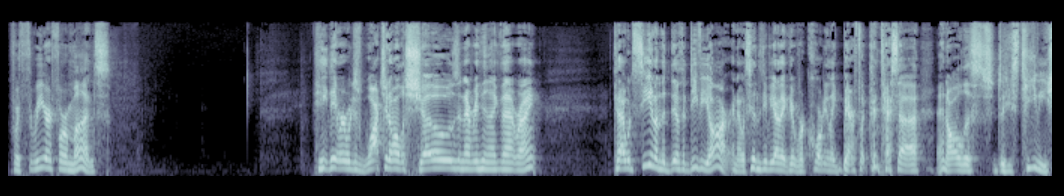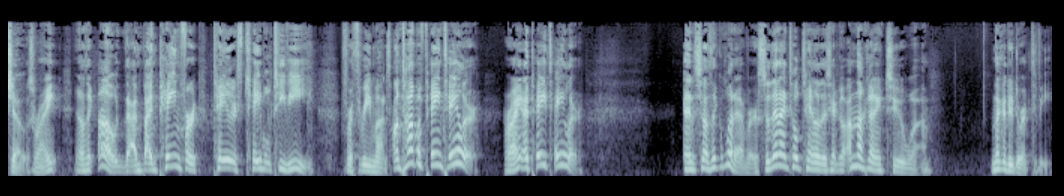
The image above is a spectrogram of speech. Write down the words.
for three or four months, he they were just watching all the shows and everything like that, right? Because I would see it on the, the DVR, and I would see on the DVR like they're recording like Barefoot Contessa and all this these TV shows, right? And I was like, oh, I'm, I'm paying for Taylor's cable TV for three months on top of paying Taylor, right? I pay Taylor. And so I was like, whatever. So then I told Taylor this. I go, I'm not going to, uh, I'm not going to do DirecTV.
